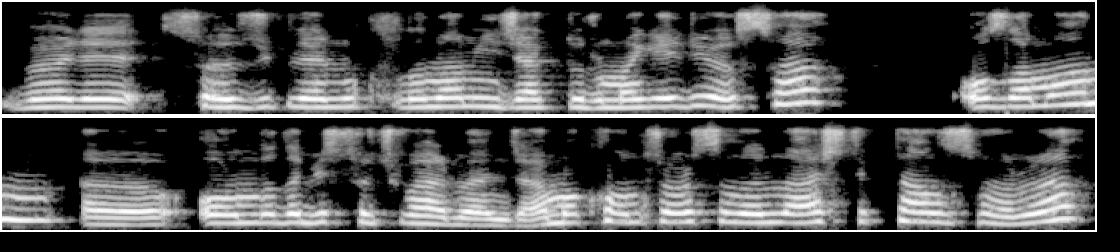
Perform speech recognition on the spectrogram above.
böyle sözcüklerini kullanamayacak duruma geliyorsa o zaman e, onda da bir suç var bence. Ama kontrol sınırını aştıktan sonra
